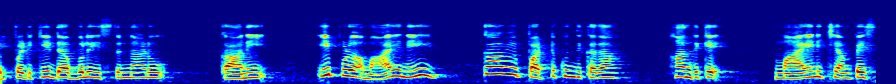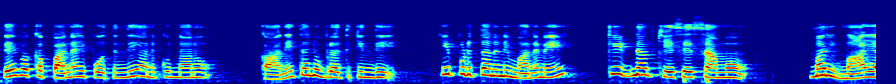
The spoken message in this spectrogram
ఇప్పటికీ డబ్బులు ఇస్తున్నాడు. కానీ ఇప్పుడు ఆ మాయని కావ్య పట్టుకుంది కదా. అందుకే మాయని చంపేస్తే ఒక పని అయిపోతుంది అనుకున్నాను. కానీ తను బ్రతికింది. ఇప్పుడు తనని మనమే కిడ్నాప్ చేసేశాము. మరి మాయ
